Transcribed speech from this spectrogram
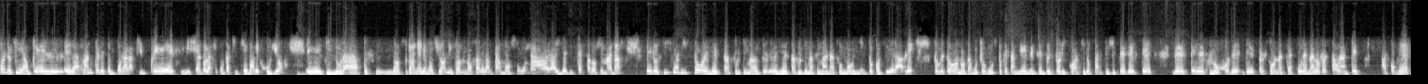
Bueno, sí, aunque el, el, arranque de temporada siempre es iniciando la segunda quincena de julio, eh, sin duda pues nos gana la emoción y nos adelantamos una, hay veces que hasta dos semanas, pero sí se ha visto en estas últimas, en estas últimas semanas un movimiento considerable, sobre todo nos da mucho gusto que también el centro histórico ha sido partícipe de este, de este flujo de, de personas que acuden a los restaurantes a comer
